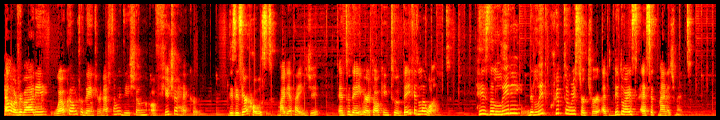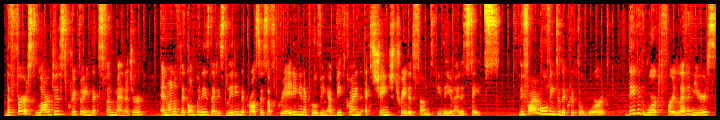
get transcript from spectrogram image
Hello, everybody. Welcome to the international edition of Future Hacker. This is your host, Maria Taide, and today we are talking to David Lawant. He's the leading the lead crypto researcher at Bitwise Asset Management, the first largest crypto index fund manager and one of the companies that is leading the process of creating and approving a Bitcoin exchange traded fund in the United States. Before moving to the crypto world, David worked for 11 years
